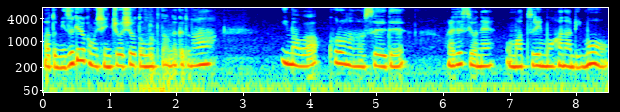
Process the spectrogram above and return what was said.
あと水着とかも新調しようと思ってたんだけどな。今はコロナのせいであれですよね。お祭りも花火も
